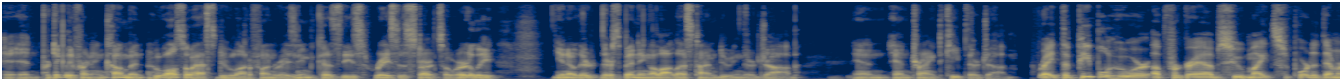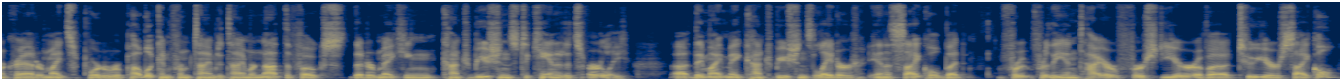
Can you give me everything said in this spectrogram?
and particularly for an incumbent who also has to do a lot of fundraising because these races start so early you know they're they're spending a lot less time doing their job and and trying to keep their job. Right. The people who are up for grabs who might support a democrat or might support a republican from time to time are not the folks that are making contributions to candidates early. Uh, they might make contributions later in a cycle but for, for the entire first year of a two year cycle,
